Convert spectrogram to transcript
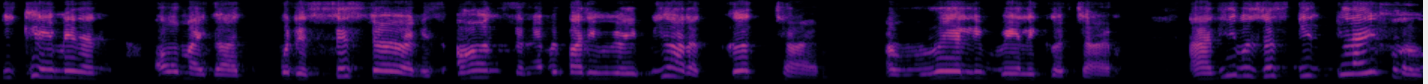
He came in and oh my God, with his sister and his aunts and everybody. We, we had a good time, a really, really good time. And he was just being playful.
